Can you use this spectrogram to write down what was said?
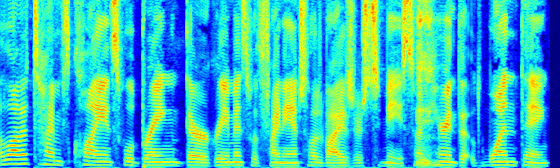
A lot of times clients will bring their agreements with financial advisors to me. So I'm hearing that one thing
